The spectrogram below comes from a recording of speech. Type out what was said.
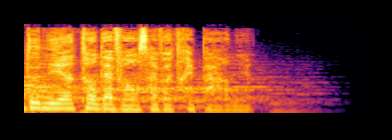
donnez un temps d'avance à votre épargne.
